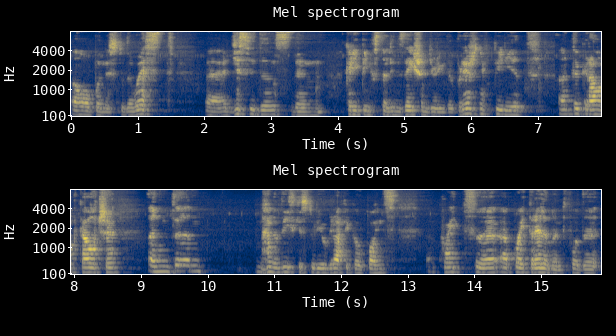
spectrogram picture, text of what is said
openness to the West, uh, dissidence, then creeping Stalinization during the Brezhnev period, underground culture, and um, none of these historiographical points quite uh, are quite relevant for the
